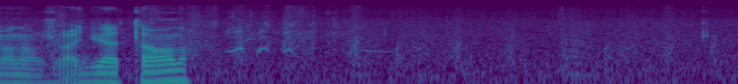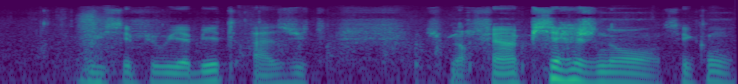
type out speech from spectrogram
Non, non, j'aurais dû attendre. Il sait plus où il habite. Ah, zut. Je me refais un piège, non, c'est con.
